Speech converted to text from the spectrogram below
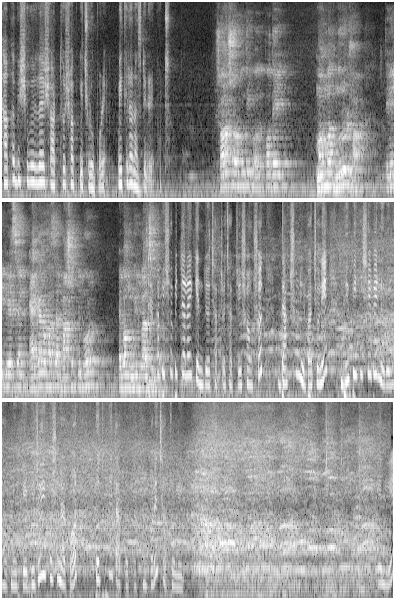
ঢাকা বিশ্ববিদ্যালয়ের স্বার্থ সবকিছুর উপরে। মিথিলা নাজরিনের রিপোর্ট। সহসভাপতি পদে মোহাম্মদ নুরুল হক, তিনি পেয়েছেন এগারো হাজার বাষট্টি ভোট। এবং ঢাকা বিশ্ববিদ্যালয় কেন্দ্রীয় ছাত্রছাত্রী সংসদ ডাকসু নির্বাচনে ভিপি হিসেবে নুরুল হক নূরকে বিজয়ী ঘোষণার পর প্রথমে তা প্রত্যাখ্যান করে ছাত্রলীগ। এ নিয়ে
